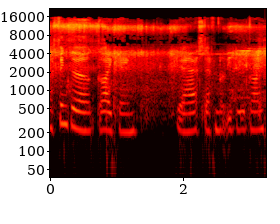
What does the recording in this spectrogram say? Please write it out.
I think the guy came. Yeah, that's definitely the guy.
